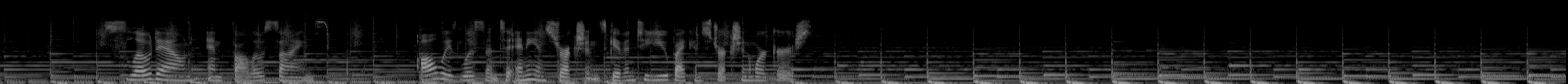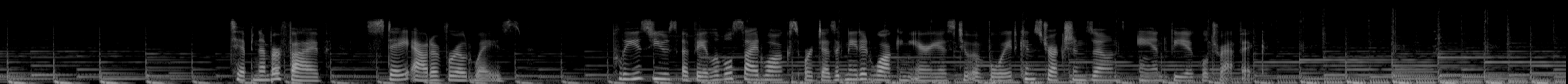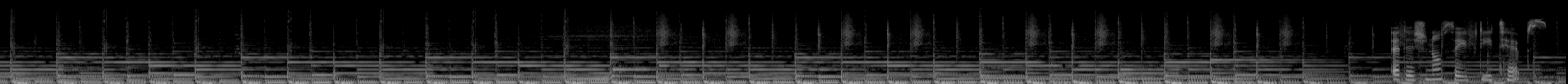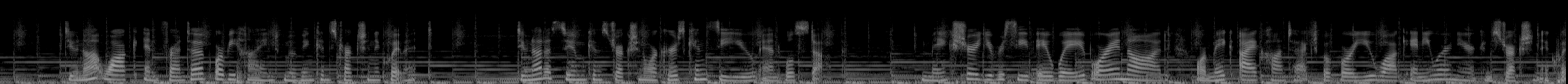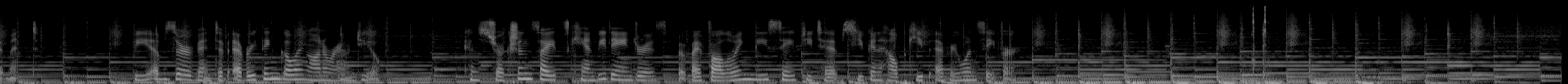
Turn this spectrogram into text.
Slow down and follow signs. Always listen to any instructions given to you by construction workers. Tip number five stay out of roadways. Please use available sidewalks or designated walking areas to avoid construction zones and vehicle traffic. Additional safety tips. Do not walk in front of or behind moving construction equipment. Do not assume construction workers can see you and will stop. Make sure you receive a wave or a nod or make eye contact before you walk anywhere near construction equipment. Be observant of everything going on around you. Construction sites can be dangerous, but by following these safety tips, you can help keep everyone safer.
